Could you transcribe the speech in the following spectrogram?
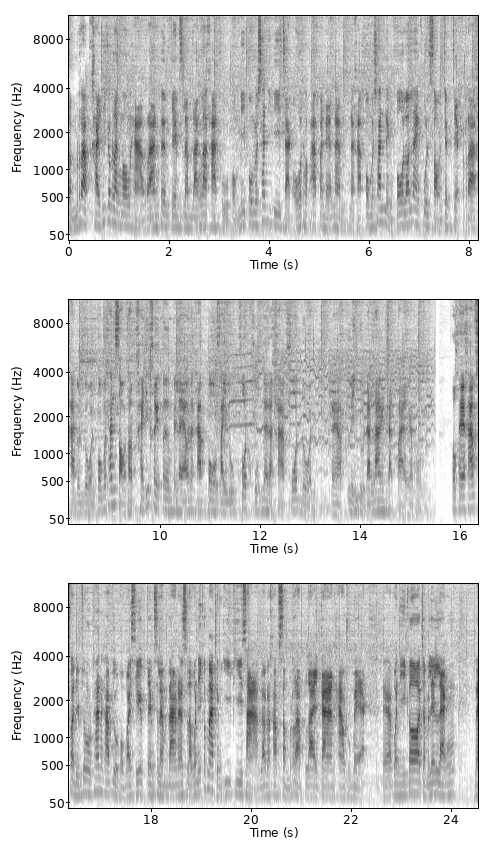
สำหรับใครที่กำลังมองหาร้านเติมเกมสลัมดังราคาถูก ผมมีโปรโมชั่นดีๆจาก o v e r Top Up มาแนะนำนะครับ โปรโมชั่น 1 โปรร้อนแรงคูณ 2 เจ็บๆ ราคาโดนๆ โปรโมชั่น 2สำหรับใครที่เคยเติมไปแล้วนะครับ โปรไฟลุกโคตรคุ้มในราคาโคตรโดนนะครับ ลิงก์อยู่ด้านล่างจัดไปครับผม โอเคครับ สวัสดีผู้ชมทุกท่านนะครับ อยู่ผมไบซีกับเกม Slam Dunk นะสำหรับวันนี้ก็มาถึง EP 3 แล้วนะครับสำหรับรายการ How to Bag นะครับวันนี้ก็จะมาเล่นแรง ใน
